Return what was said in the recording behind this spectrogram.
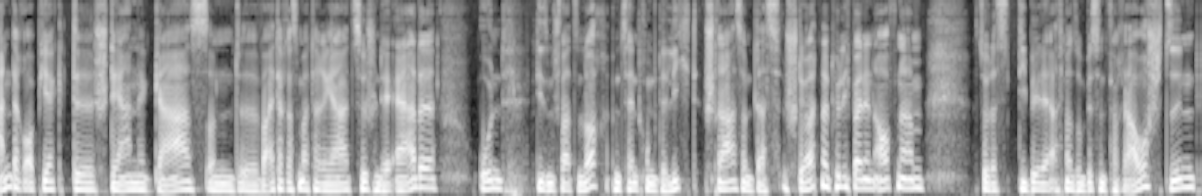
andere Objekte, Sterne, Gas und äh, weiteres Material zwischen der Erde und diesem schwarzen Loch im Zentrum der Lichtstraße. Und das stört natürlich bei den Aufnahmen, so dass die Bilder erstmal so ein bisschen verrauscht sind.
